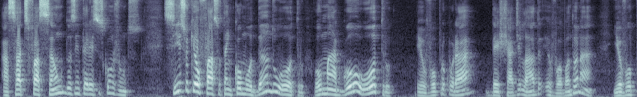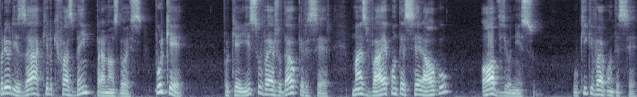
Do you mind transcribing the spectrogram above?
A satisfação dos interesses conjuntos. Se isso que eu faço está incomodando o outro ou magoa o outro, eu vou procurar deixar de lado, eu vou abandonar. E eu vou priorizar aquilo que faz bem para nós dois. Por quê? Porque isso vai ajudar a crescer. Mas vai acontecer algo óbvio nisso. O que, que vai acontecer?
